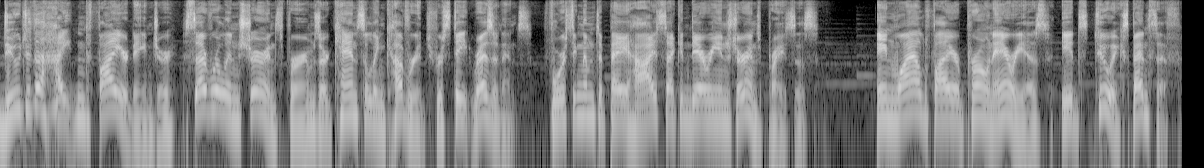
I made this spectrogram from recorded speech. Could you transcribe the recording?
Due to the heightened fire danger, several insurance firms are canceling coverage for state residents, forcing them to pay high secondary insurance prices. In wildfire-prone areas, it's too expensive.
